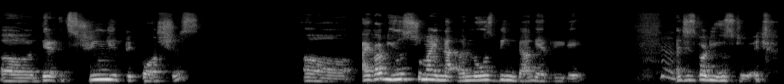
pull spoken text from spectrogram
uh, they're extremely precautious. Uh, i got used to my nose being dug every day. I just got used to it.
